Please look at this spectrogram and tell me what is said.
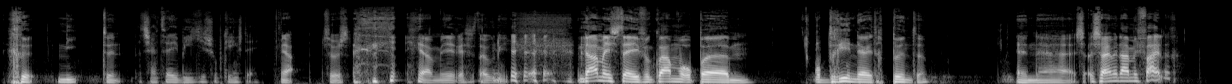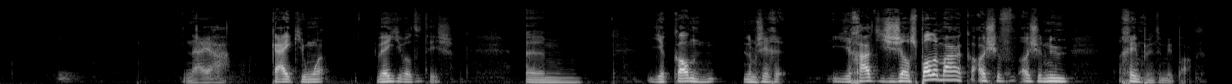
genieten. dat zijn twee biertjes op Kings Day. Ja, zo is Ja, meer is het ook niet. en daarmee, Steven, kwamen we op, ehm, op 33 punten. En eh, zijn we daarmee veilig? Nou ja, kijk jongen, weet je wat het is? Ehm, je kan, laat me zeggen, je gaat jezelf spannend maken als je, als je nu geen punten meer pakt.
